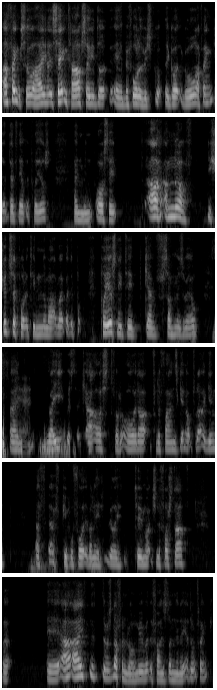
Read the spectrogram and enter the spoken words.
I think so. I the second half sounded uh, before they got the goal. I think it did help the players, and obviously, I, I'm not. You should support the team no matter what, but the players need to give something as well. And yeah. Wright was the catalyst for all of that for the fans getting up for that again if, if people thought they were really too much in the first half. But uh, I, I, there was nothing wrong with what the fans done tonight. I don't think.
